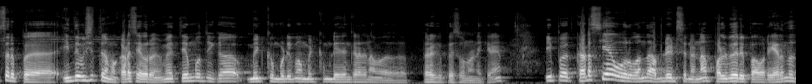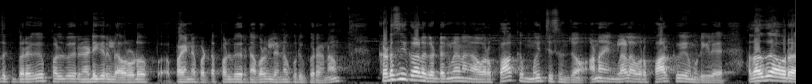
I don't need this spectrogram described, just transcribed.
சார் இப்போ இந்த விஷயத்தை நம்ம கடைசியாக வருவோமே. தேமுதிக மீட்க முடியுமா மீட்க முடியாதுங்கிறத நம்ம பிறகு பேசணும்னு நினைக்கிறேன். இப்போ கடைசியாக ஒரு வந்து அப்டேட்ஸ் என்னென்னா பல்வேறு இப்போ அவர் இறந்ததுக்கு பிறகு பல்வேறு நடிகர்கள் அவரோட பயணப்பட்ட பல்வேறு நபர்கள் என்ன குறிப்பிட்றாங்கன்னா கடைசி காலகட்டங்களில் நாங்கள் அவரை பார்க்க முயற்சி செஞ்சோம். ஆனால் எங்களால் அவரை பார்க்கவே முடியல. அதாவது அவரை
